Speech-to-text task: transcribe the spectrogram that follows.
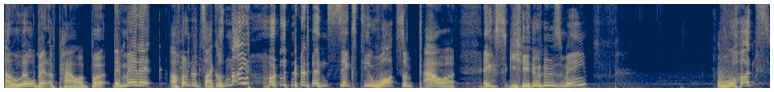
a little bit of power, but they've made it 100 cycles, 960 watts of power. Excuse me? What?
